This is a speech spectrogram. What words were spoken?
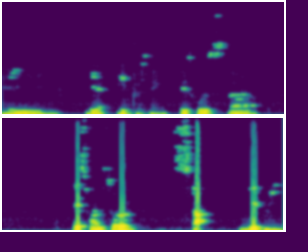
The, yeah, interesting. This was, uh, this one sort of stuck with me.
